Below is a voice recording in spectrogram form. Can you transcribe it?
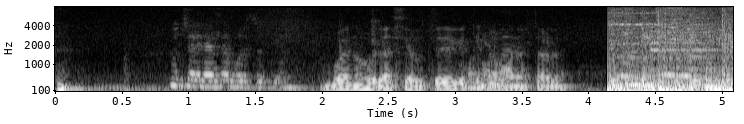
Muchas gracias por su tiempo. Bueno, gracias a ustedes, que Muy tengan buenas tardes.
